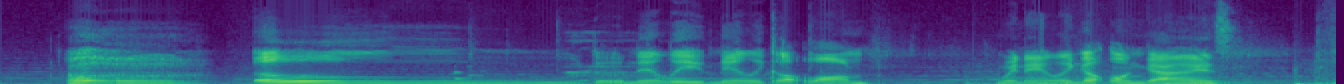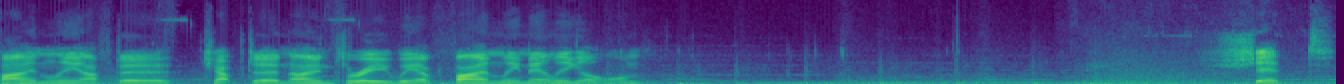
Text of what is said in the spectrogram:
oh, nearly, nearly got one. We nearly got one, guys. Finally, after chapter 9-3, we have finally nearly got one. Shit.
